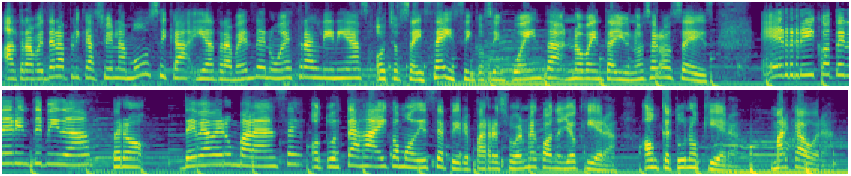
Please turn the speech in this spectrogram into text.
A través de la aplicación La Música y a través de nuestras líneas 866-550-9106. Es rico tener intimidad, pero debe haber un balance o tú estás ahí, como dice Pire, para resolverme cuando yo quiera, aunque tú no quieras. Marca ahora.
